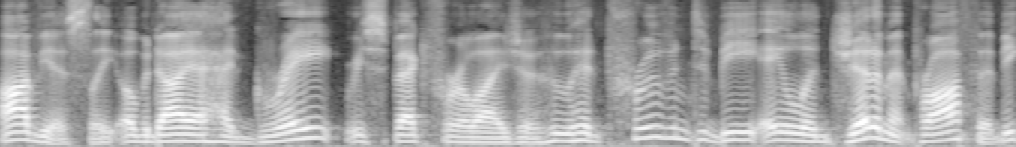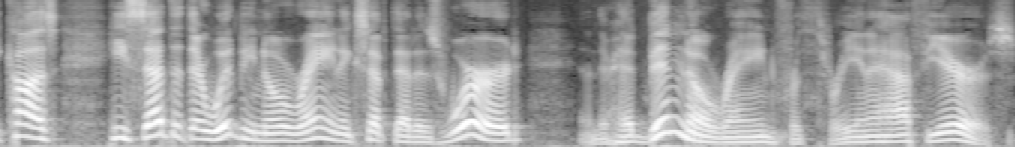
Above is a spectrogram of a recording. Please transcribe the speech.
Obviously, Obadiah had great respect for Elijah, who had proven to be a legitimate prophet, because he said that there would be no rain except at his word, and there had been no rain for three and a half years.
